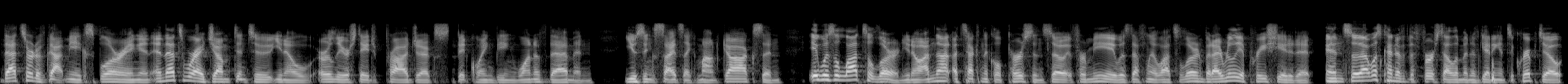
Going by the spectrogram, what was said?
That sort of got me exploring. And, and that's where I jumped into, you know, earlier stage projects, Bitcoin being one of them, and using sites like Mt. Gox. And it was a lot to learn. You know, I'm not a technical person. So for me, it was definitely a lot to learn, but I really appreciated it. And so that was kind of the first element of getting into crypto.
